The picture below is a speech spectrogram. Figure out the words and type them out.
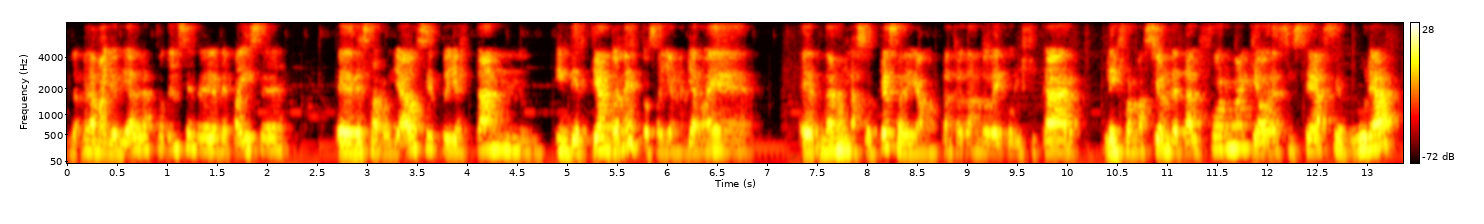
la mayoría de las potencias de, países eh, desarrollados, ¿cierto? Ya están invirtiendo en esto, o sea, ya, ya no es eh, no es una sorpresa, digamos, están tratando de codificar la información de tal forma que ahora sí sea segura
